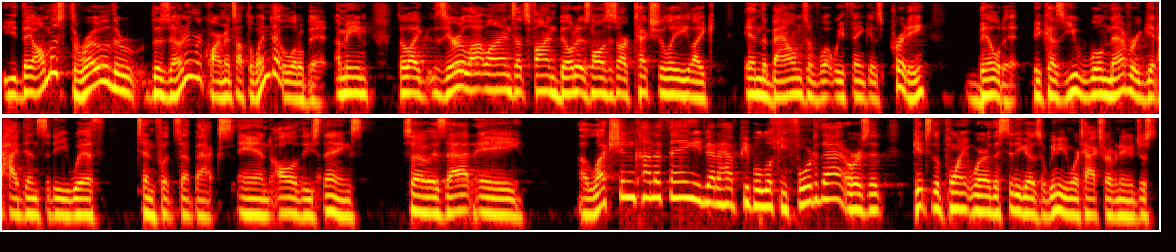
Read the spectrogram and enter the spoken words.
you, they almost throw the the zoning requirements out the window a little bit. I mean they're like zero lot lines that's fine build it as long as it's architecturally like in the bounds of what we think is pretty build it because you will never get high density with 10 foot setbacks and all of these things. So is that a election kind of thing? You've got to have people looking forward to that, or is it get to the point where the city goes, "We need more tax revenue, just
